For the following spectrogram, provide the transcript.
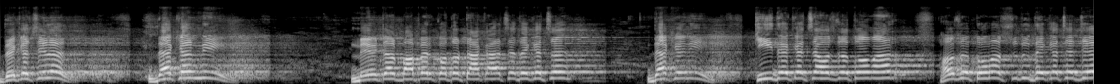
দেখেছিলেন? দেখেননি? মেয়েটার বাপের কত টাকা আছে দেখেছে? দেখেনি? কি দেখেছে হজরত তোমার হজরত তোমার শুধু দেখেছে যে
